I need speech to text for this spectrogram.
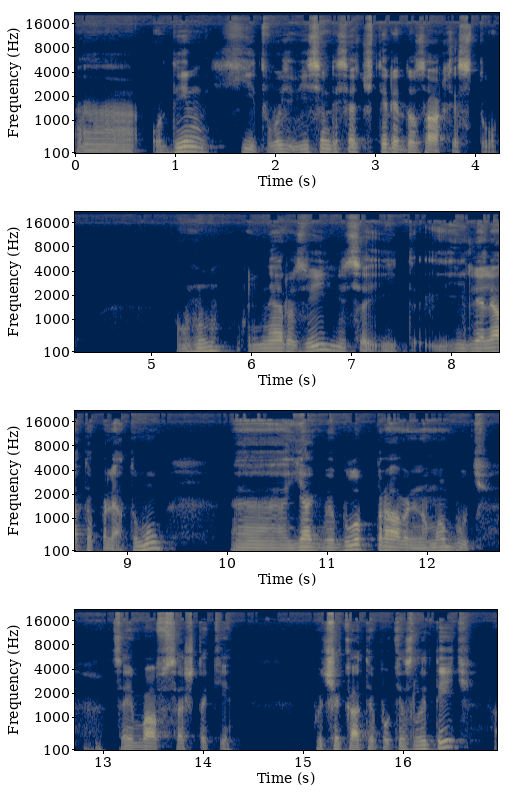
Е, Один хід, 84 до захисту. Угу. І не розвіюється, і, і ля-ля та поля. Тому, е, якби було б правильно, мабуть, цей баф все ж таки почекати, поки злетить, а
